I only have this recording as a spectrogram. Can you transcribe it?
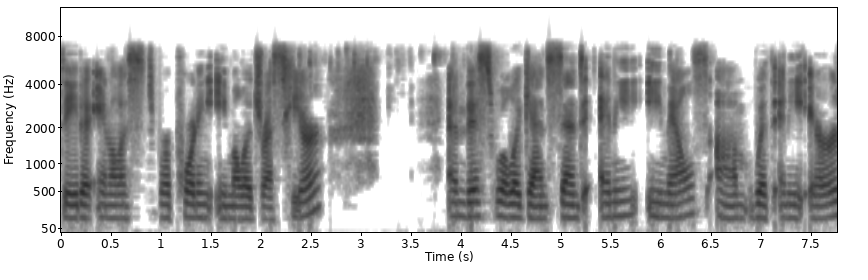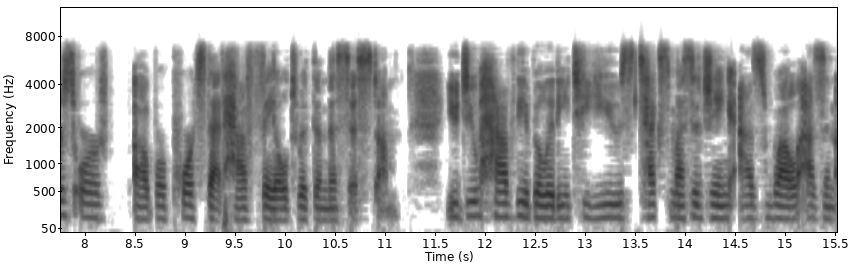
data analyst reporting email address here. And this will again send any emails um, with any errors or uh, reports that have failed within the system. You do have the ability to use text messaging as well as an,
